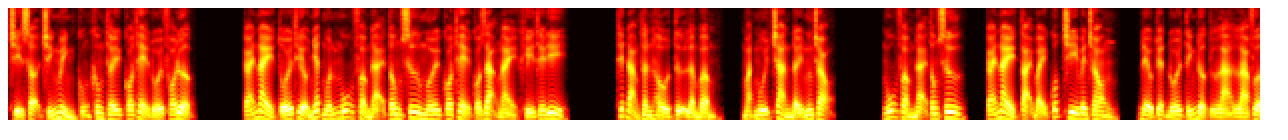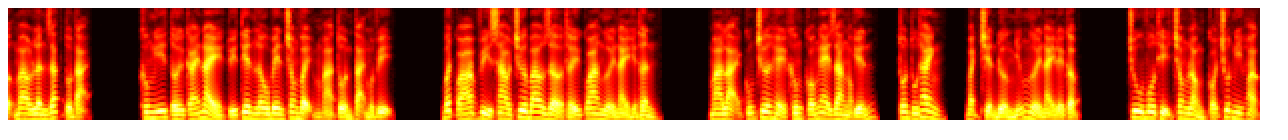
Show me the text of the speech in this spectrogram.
chỉ sợ chính mình cũng không thấy có thể đối phó được. Cái này tối thiểu nhất muốn ngũ phẩm đại tông sư mới có thể có dạng này khí thế đi. Thiết đảm thần hầu tự lẩm bẩm, mặt mũi tràn đầy ngưng trọng. Ngũ phẩm đại tông sư cái này tại bảy quốc chi bên trong, đều tuyệt đối tính được là là phượng mao lân giác tồn tại. Không nghĩ tới cái này túy tiên lâu bên trong vậy mà tồn tại một vị. Bất quá vì sao chưa bao giờ thấy qua người này hiện thân? Mà lại cũng chưa hề không có nghe ra ngọc yến, tôn tú thanh, bạch triển đường những người này đề cập. Chu vô thị trong lòng có chút nghi hoặc.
